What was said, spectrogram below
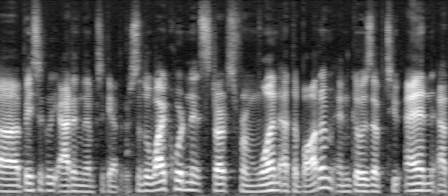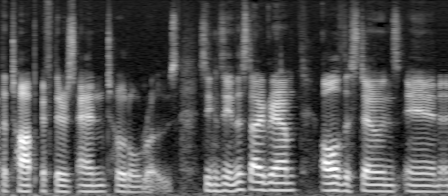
uh, basically adding them together. So the y coordinate starts from 1 at the bottom and goes up to n at the top if there's n total rows. So you can see in this diagram, all of the stones in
